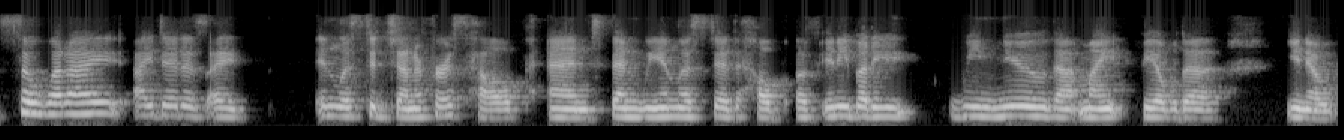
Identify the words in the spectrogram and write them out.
so what I I did is I enlisted Jennifer's help and then we enlisted help of anybody we knew that might be able to you know,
